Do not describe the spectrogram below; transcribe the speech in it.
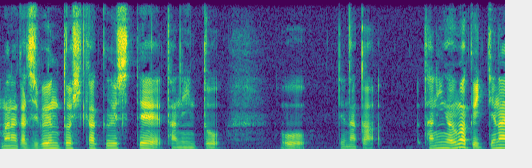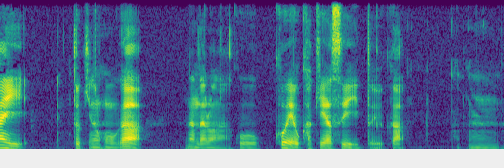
まあなんか自分と比較して他人とをでなんか他人がうまくいってない時の方がなんだろうなこう声をかけやすいというかうん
